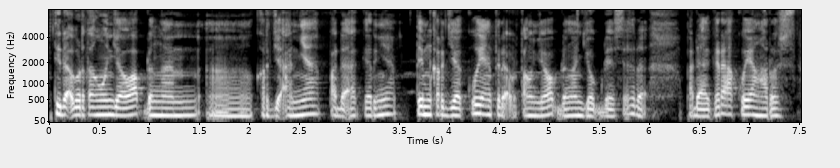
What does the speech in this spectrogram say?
tidak bertanggung jawab dengan uh, kerjaannya pada akhirnya tim kerjaku yang tidak bertanggung jawab dengan job desknya pada akhirnya aku yang harus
